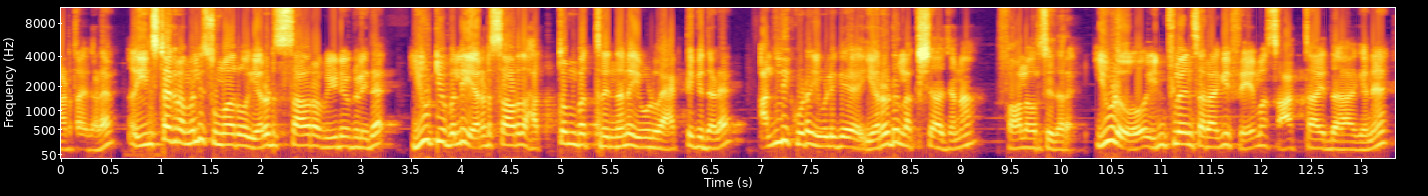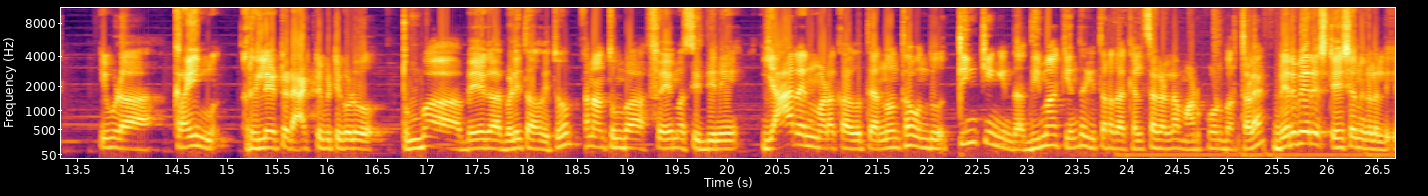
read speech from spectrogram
ಮಾಡ್ತಾ ಇದ್ದಾಳೆ. ಇನ್ಸ್ಟಾಗ್ರಾಮ್ ಅಲ್ಲಿ ಸುಮಾರು ಎರಡು ಸಾವಿರ ವಿಡಿಯೋಗಳಿದೆ. ಯೂಟ್ಯೂಬ್ ಅಲ್ಲಿ ಎರಡ್ ಸಾವಿರದ ಹತ್ತೊಂಬತ್ತರಿಂದನೇ ಇವಳು ಆಕ್ಟಿವ್ ಇದ್ದಾಳೆ. ಅಲ್ಲಿ ಕೂಡ ಇವಳಿಗೆ ಎರಡು ಲಕ್ಷ ಜನ ಫಾಲೋವರ್ಸ್ ಇದ್ದಾರೆ. ಇವಳು ಇನ್ಫ್ಲುಯೆನ್ಸರ್ ಆಗಿ ಫೇಮಸ್ ಆಗ್ತಾ ಇದ್ದ ಹಾಗೇನೆ ಇವಳ ಕ್ರೈಮ್ ರಿಲೇಟೆಡ್ ಆಕ್ಟಿವಿಟಿಗಳು ತುಂಬಾ ಬೇಗ ಬೆಳೀತಾ ಹೋಯ್ತು. ನಾನು ತುಂಬಾ ಫೇಮಸ್ ಇದ್ದೀನಿ. ಯಾರೇನ್ ಮಾಡೋಕ್ಕಾಗುತ್ತೆ ಅನ್ನೋಂತ ಒಂದು ಥಿಂಕಿಂಗ್ ಇಂದ ದಿಮಾಕಿಂದ ಈ ತರದ ಕೆಲಸಗಳನ್ನ ಮಾಡ್ಕೊಂಡು ಬರ್ತಾಳೆ. ಬೇರೆ ಬೇರೆ ಸ್ಟೇಷನ್ಗಳಲ್ಲಿ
